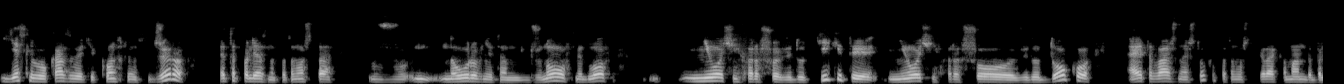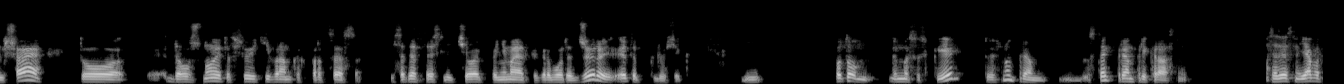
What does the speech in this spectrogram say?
если вы указываете Confluence и Jira, это полезно, потому что в, на уровне там джунов, медлов не очень хорошо ведут тикеты, не очень хорошо ведут доку, а это важная штука, потому что когда команда большая, то должно это все идти в рамках процесса. И, соответственно, если человек понимает, как работает Jira, это плюсик. Потом MS SQL, то есть, ну, прям, стек прям прекрасный. Соответственно, я вот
